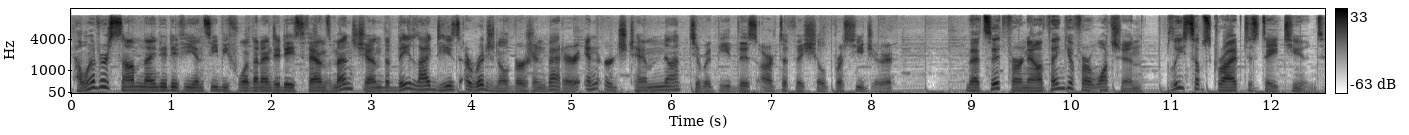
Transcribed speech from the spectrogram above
However, some 90 Day Fiancé before the 90 Days fans mentioned that they liked his original version better and urged him not to repeat this artificial procedure. That's it for now, thank you for watching, please subscribe to stay tuned.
